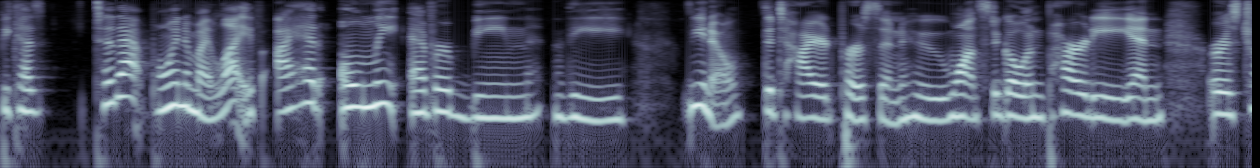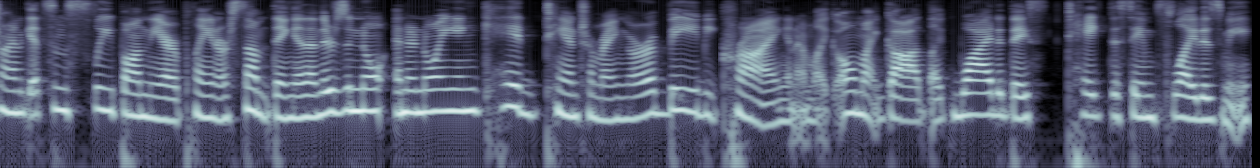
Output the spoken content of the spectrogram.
Because to that point in my life, I had only ever been the, you know, the tired person who wants to go and party and or is trying to get some sleep on the airplane or something. And then there's an, an annoying kid tantruming or a baby crying. And I'm like, oh my God, like, why did they take the same flight as me?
